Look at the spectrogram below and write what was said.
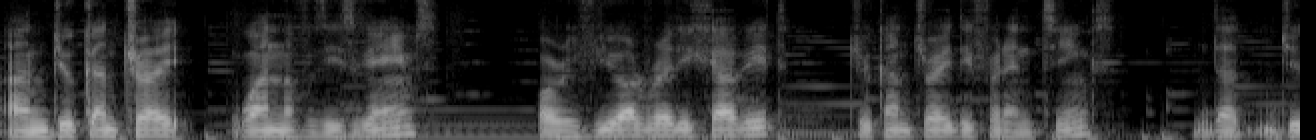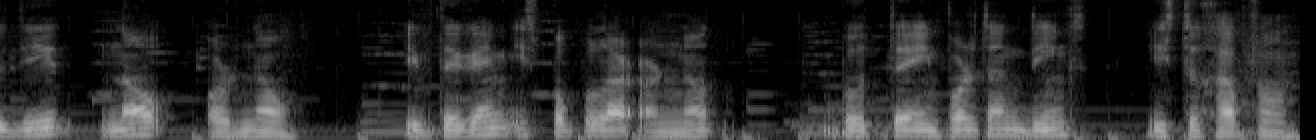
and you can try one of these games or if you already have it, you can try different things that you did know or know. If the game is popular or not, but the important thing is to have fun.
